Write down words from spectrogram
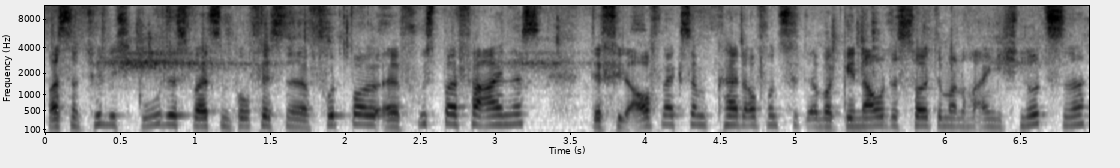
Was natürlich gut ist, weil es ein professioneller Football, äh, Fußballverein ist, der viel Aufmerksamkeit auf uns tut, aber genau das sollte man doch eigentlich nutzen, ne?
